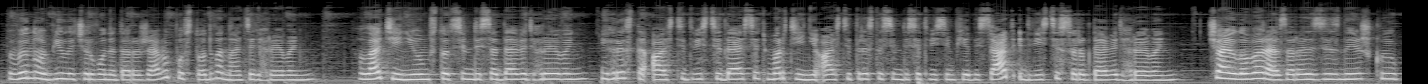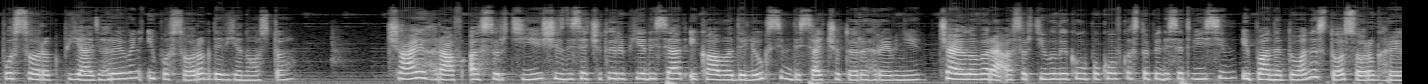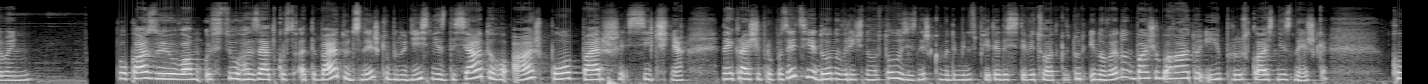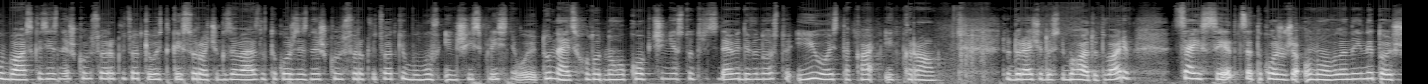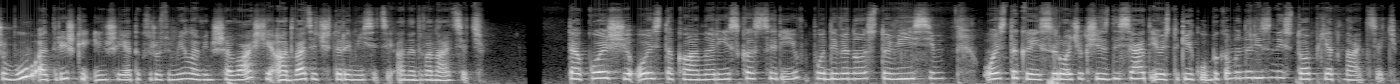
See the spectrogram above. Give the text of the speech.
Вино біле, червоне та рожеве по 112 гривень. Латініум 179 гривень, ігристе Асті 210, Мартіні Асті 378,50 і 249 гривень. Чай ловере зараз зі знижкою по 45 гривень і по 40,90. Чай граф асорті 64,50 і кава делюкс 74 гривні. Чай ловере асорті велика упаковка 158 і панетоне 140 гривень. Показую вам ось цю газетку з АТБ. Тут знижки будуть дійсні з 10 аж по 1 січня. Найкращі пропозиції до новорічного столу зі знижками до мінус 50%. Тут і новинок бачу багато, і плюс класні знижки. Ковбаска зі знижкою 40%, ось такий сорочок завезли, також зі знижкою 40%, бо був інший з пліснявою. Тунець холодного копчення 139,90 і ось така ікра. Тут, до речі, досить багато товарів. Цей сир це також вже оновлений, не той, що був, а трішки інший. Я так зрозуміла, він ще важчий, а 24 місяці, а не 12. Також є ось така нарізка сирів по 98, ось такий сирочок 60 і ось такий кубиками нарізаний 115.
